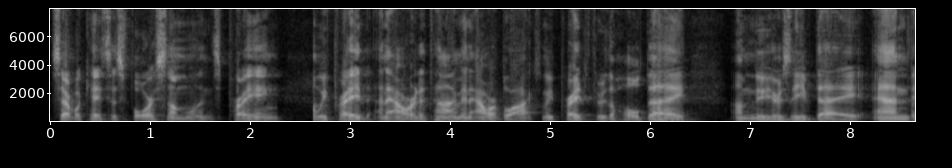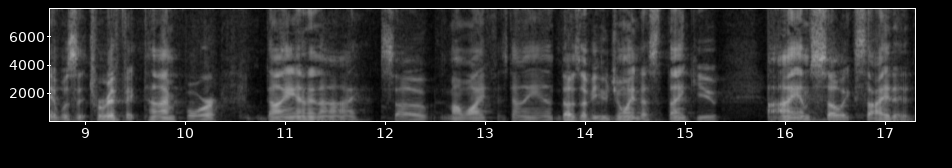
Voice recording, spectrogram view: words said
several cases, four someone's praying. We prayed an hour at a time in hour blocks, and we prayed through the whole day, um, New Year's Eve day, and it was a terrific time for Diane and I. So, my wife is Diane. Those of you who joined us, thank you. I am so excited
